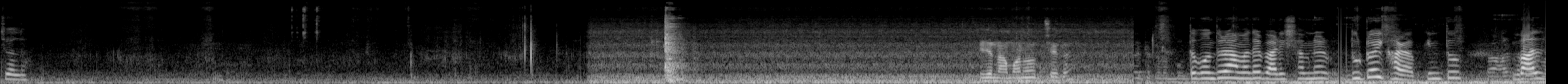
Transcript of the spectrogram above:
চলো এই যে নামানো হচ্ছে এটা এটা খারাপ বলব। তো বন্ধুরা আমাদের বাড়ির সামনের দুটোই খারাপ কিন্তু বাল-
